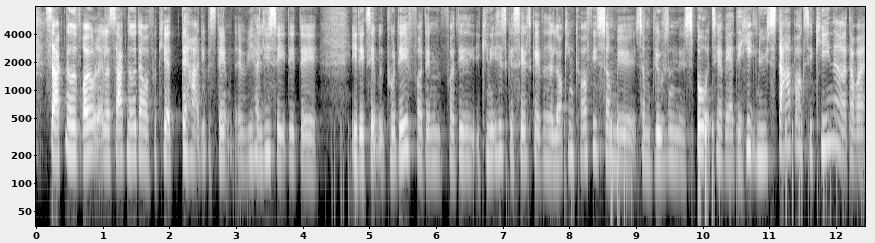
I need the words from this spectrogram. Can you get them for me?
sagt noget vrøvl, eller sagt noget, der var forkert. Det har de bestemt. Vi har lige set et, øh, et eksempel på det, for, dem, for det kinesiske selskab, der hedder Luckin Coffee, som, øh, som blev sådan spået til at være det helt nye Starbucks i Kina, og der var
